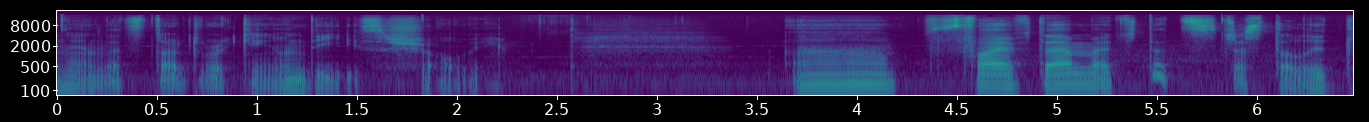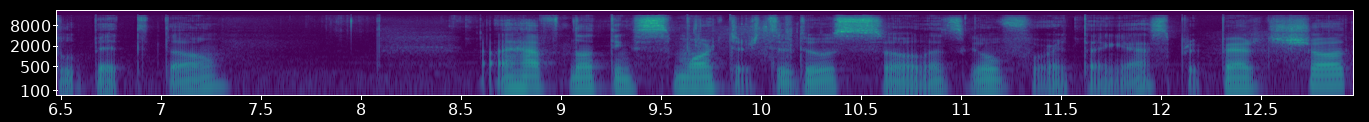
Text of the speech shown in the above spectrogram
and let's start working on these, shall we? Uh, 5 damage, that's just a little bit though. I have nothing smarter to do, so let's go for it, I guess. Prepared shot.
